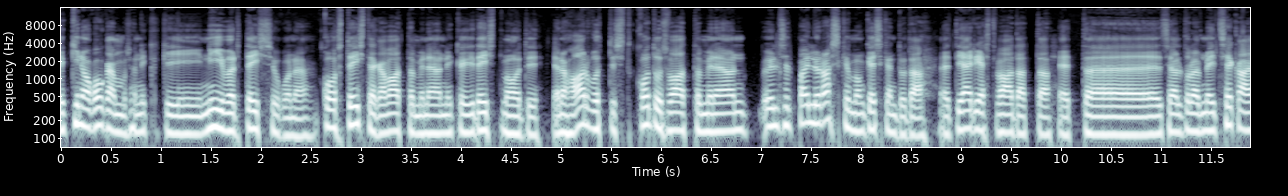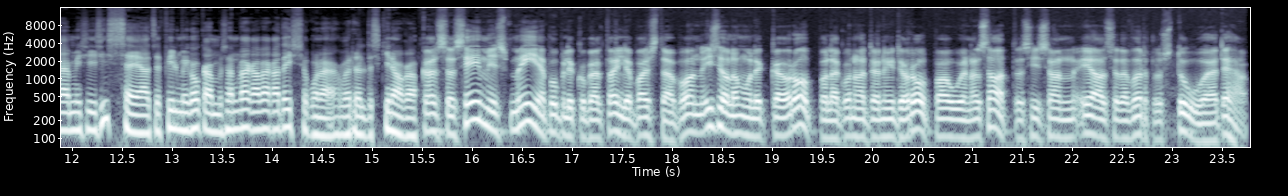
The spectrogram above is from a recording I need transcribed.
ja kinokogemus on ikkagi niivõrd teistsugune, koos teistega vaatamine on ikkagi teistmoodi ja noh, arvutist kodus vaatamine on üldiselt palju raskem on keskenduda, et järjest vaadata, et äh, seal tuleb neid segajamisi sisse ja see filmikogemus on väga-väga teistsugune võrreldes kinoga. kas see, mis meie publiku pealt välja paistab, on iseloomulik ka Euroopale, kuna te nüüd Euroopa auhinna saate, siis on hea seda võrdlust tuua ja teha?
